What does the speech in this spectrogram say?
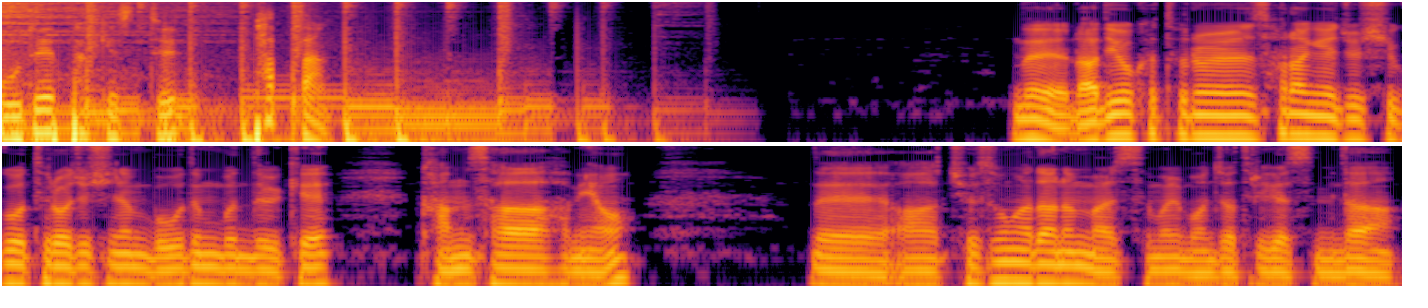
모두의 팟캐스트 팟빵 네, 라디오 카툰을 사랑해 주시고 들어 주시는 모든 분들께 감사하며 네, 아, 죄송하다는 말씀을 먼저 드리겠습니다.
